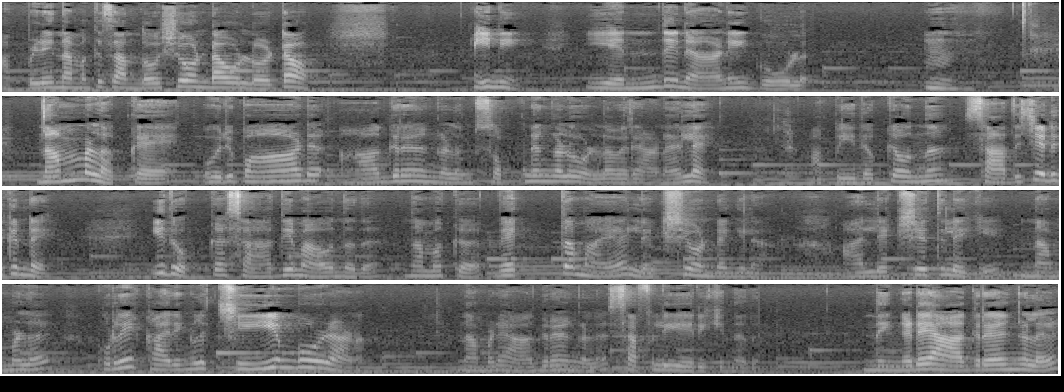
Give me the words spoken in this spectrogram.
അപ്പോഴേ നമുക്ക് സന്തോഷവും ഉണ്ടാവുള്ളൂ കേട്ടോ. ഇനി എന്തിനാണ് ഈ ഗോൾ നമ്മളൊക്കെ ഒരുപാട് ആഗ്രഹങ്ങളും സ്വപ്നങ്ങളും ഉള്ളവരാണ് അല്ലേ? അപ്പോൾ ഇതൊക്കെ ഒന്ന് സാധിച്ചെടുക്കണ്ടേ? ഇതൊക്കെ സാധ്യമാവുന്നത് നമുക്ക് വ്യക്തമായ ലക്ഷ്യമുണ്ടെങ്കിലാണ് ആ ലക്ഷ്യത്തിലേക്ക് നമ്മൾ കുറേ കാര്യങ്ങൾ ചെയ്യുമ്പോഴാണ്. നമ്മുടെ ആഗ്രഹങ്ങൾ സഫലീകരിക്കുന്നത്. നിങ്ങളുടെ ആഗ്രഹങ്ങൾ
